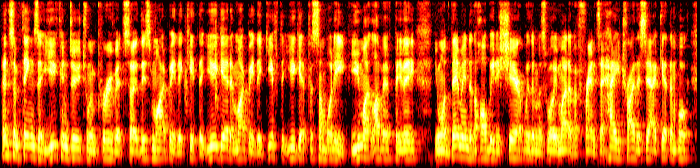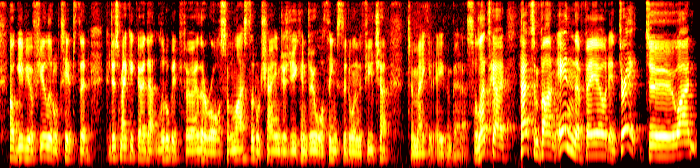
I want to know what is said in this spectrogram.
and some things that you can do to improve it. So this might be the kit that you get, it might be the gift that you get for somebody. You might love FPV, you want them into the hobby to share it with them as well. You might have a friend say, hey, try this out, get them. I'll give you a few little tips that could just make it go that little bit further or some nice little changes you can do or things to do in the future to make it even better. So let's go have some fun in the field in three, two, one.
